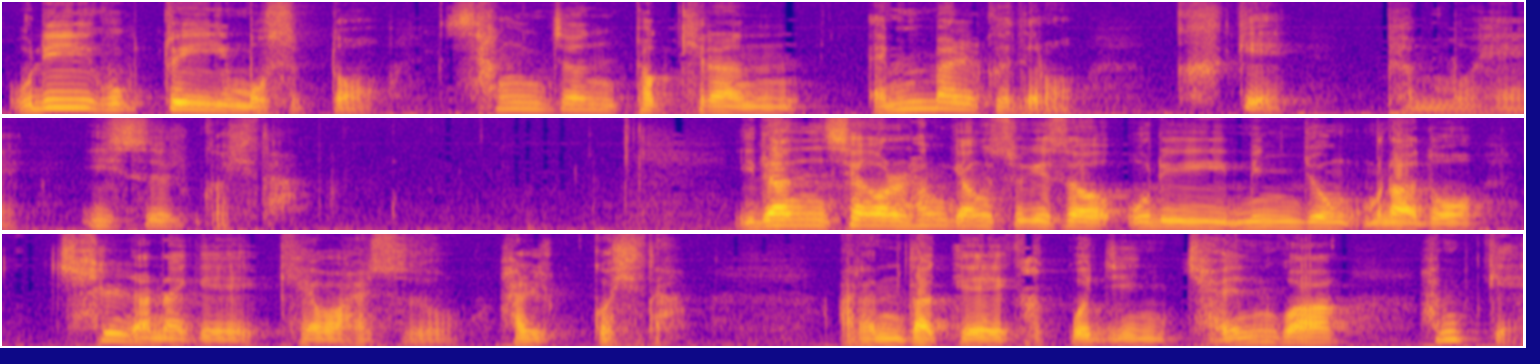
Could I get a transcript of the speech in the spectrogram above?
우리 국토의 모습도 상전벽희라는 옛말 그대로 크게 변모해 있을 것이다. 이러한 생활 환경 속에서 우리 민족 문화도 찬란하게 개화할 수 할 것이다. 아름답게 가꿔진 자연과 함께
